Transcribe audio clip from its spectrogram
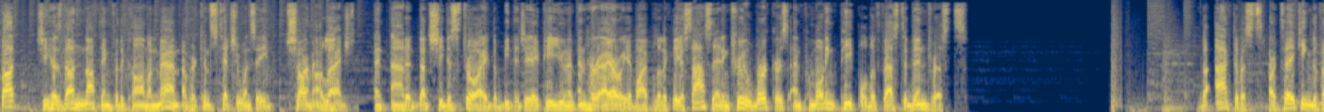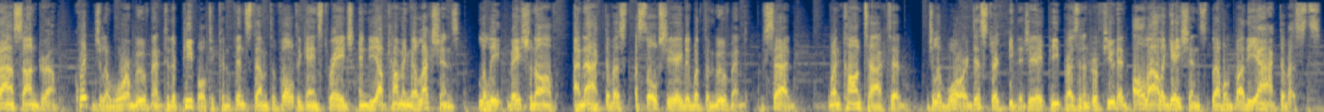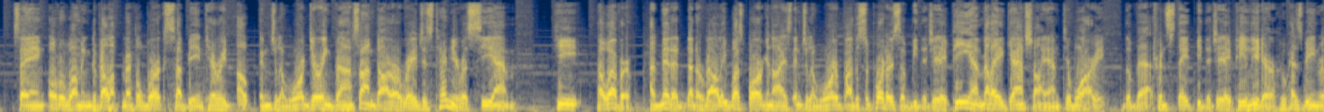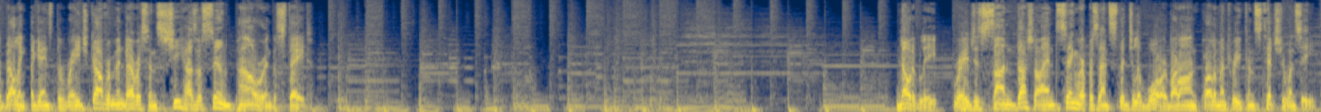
But, she has done nothing for the common man of her constituency, Sharma alleged, and added that she destroyed the BJP unit in her area by politically assassinating true workers and promoting people with vested interests. The activists are taking the Vasundhara, Quit Jhalawar movement to the people to convince them to vote against Raje in the upcoming elections, Lalit Vaishnav, an activist associated with the movement, said. When contacted, Jhalawar district BJP president refuted all allegations leveled by the activists, saying overwhelming developmental works have been carried out in Jhalawar during Vasundhara Raje's tenure as CM. He, however, admitted that a rally was organized in Jhalawar by the supporters of BJP MLA Ghanshyam Tiwari, the veteran state BJP leader who has been rebelling against the Raje government ever since she has assumed power in the state. Notably, Raje's son Dushyant Singh represents the Jhalawar Baran parliamentary constituency.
